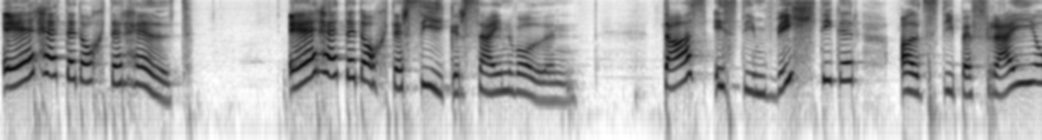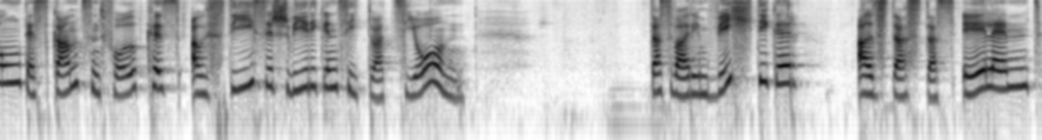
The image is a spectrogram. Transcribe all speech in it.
Er hätte doch der Held, er hätte doch der Sieger sein wollen. Das ist ihm wichtiger als die Befreiung des ganzen Volkes aus dieser schwierigen Situation. Das war ihm wichtiger, als dass das Elend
